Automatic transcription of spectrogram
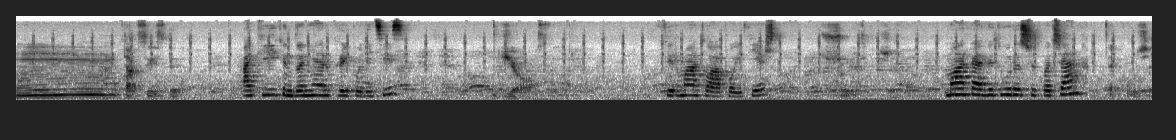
Mmm, taksisti. A ke ikë ndonjëherë prej policisë? Jo, asnjëherë. Firmato apo i thjeshtë? Shumë i thjeshtë. Marka e veturës që të pëlqen? E kuqe.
